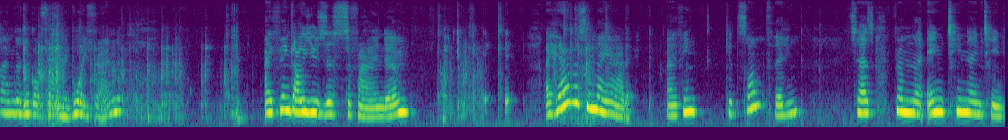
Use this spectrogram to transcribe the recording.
I'm gonna go find my boyfriend. I think I'll use this to find him. I have this in my attic. I think it's something. It says from the 1819,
